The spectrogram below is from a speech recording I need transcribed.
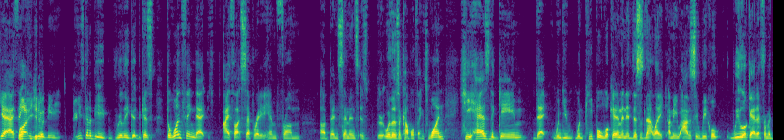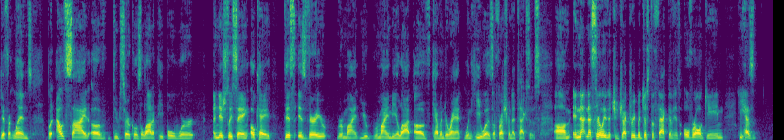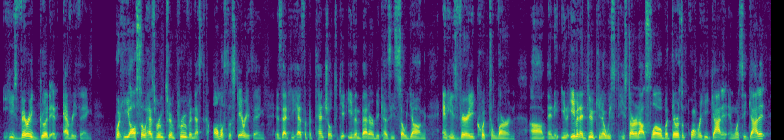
Yeah, I think well, he's going to be he's going to be really good because the one thing that I thought separated him from uh, Ben Simmons is well, there's a couple things. One, he has the game that when you when people look at him, and this is not like I mean, obviously we we look at it from a different lens, but outside of Duke circles, a lot of people were initially saying, okay, this is very remind you remind me a lot of Kevin Durant when he was a freshman at Texas, um, and not necessarily the trajectory, but just the fact of his overall game. He has he's very good at everything but he also has room to improve and that's almost the scary thing is that he has the potential to get even better because he's so young and he's very quick to learn. Um, and he, you know, even at duke you know we, he started out slow but there was a point where he got it. And once he got it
